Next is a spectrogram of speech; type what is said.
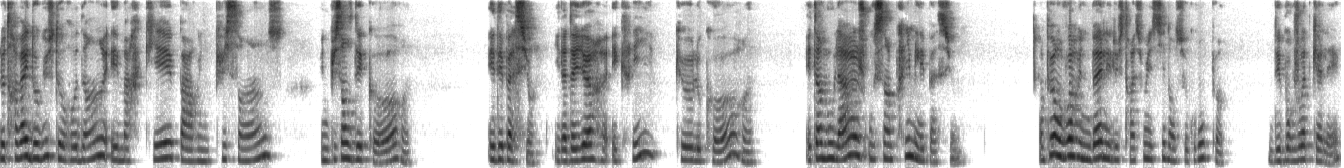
Le travail d'Auguste Rodin est marqué par une puissance, une puissance des corps et des passions. Il a d'ailleurs écrit que le corps est un moulage où s'impriment les passions. On peut en voir une belle illustration ici dans ce groupe des bourgeois de Calais,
